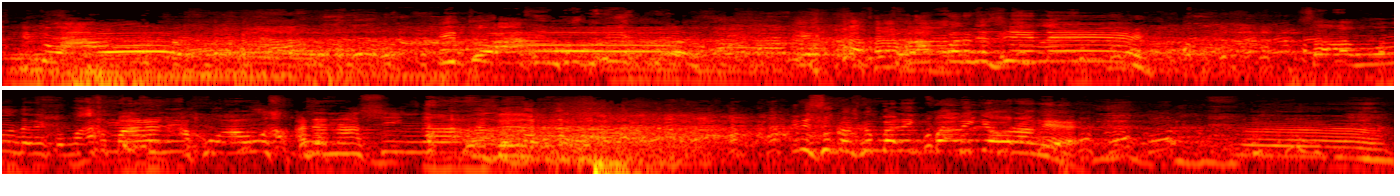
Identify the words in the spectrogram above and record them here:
Itu Aun. Itu Aun. Lapar ke sini. Salam mulu dari kemarin. Kemarin aku aus, ada nasi nggak? Ini suka kebalik-balik ya orang ya? Hmm.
